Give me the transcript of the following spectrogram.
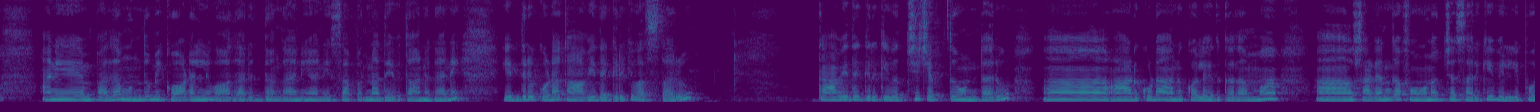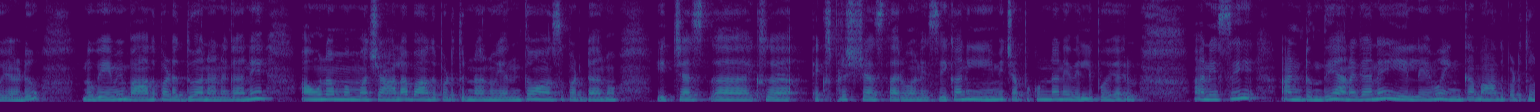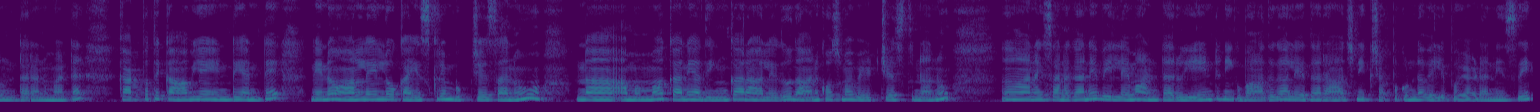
అని పద ముందు మీ కోడల్ని వాదారుద్దాం కానీ అనేసి అపర్ణదేవత అనగానే ఇద్దరు కూడా కావ్య దగ్గరికి వస్తారు. కావ్య దగ్గరికి వచ్చి చెప్తూ ఉంటారు. ఆడు కూడా అనుకోలేదు కదమ్మా. సడన్గా ఫోన్ వచ్చేసరికి వెళ్ళిపోయాడు. నువ్వేమీ బాధపడద్దు అని అనగానే అవునమ్మమ్మ చాలా బాధపడుతున్నాను. ఎంతో ఆశపడ్డాను. ఇచ్చేస్తా ఎక్స్ ఎక్స్ప్రెస్ చేస్తారు అనేసి. కానీ ఏమీ చెప్పకుండానే వెళ్ళిపోయారు. అనేసి అంటుంది. అనగానే వీళ్ళేమో ఇంకా బాధపడుతూ ఉంటారనమాట కాకపోతే కావ్య ఏంటి అంటే నేను ఆన్లైన్లో ఒక ఐస్ క్రీమ్ బుక్ చేశాను. నా అమ్మమ్మ కానీ అది ఇంకా రాలేదు. దానికోసమే వెయిట్ చేస్తున్నాను. అనేసి అనగానే వీళ్ళేమో అంటారు ఏంటి నీకు బాధగా లేదా? రాజ్ నీకు చెప్పకుండా వెళ్ళిపోయాడు అనేసి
